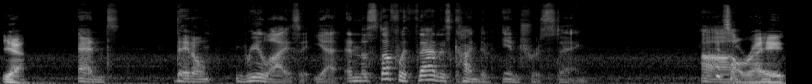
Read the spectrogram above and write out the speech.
yeah and they don't realize it yet. And the stuff with that is kind of interesting. It's um, all right.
